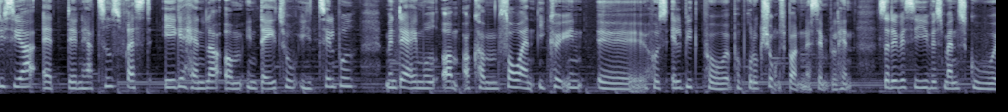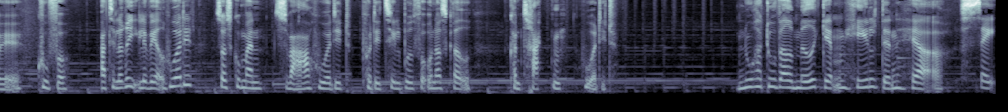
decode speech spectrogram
De siger, at den her tidsfrist ikke handler om en dato i et tilbud, men derimod om at komme foran i køen øh, hos Elbit på, på produktionsbåndene simpelthen. Så det vil sige, hvis man skulle øh, kunne få artilleri leveret hurtigt, så skulle man svare hurtigt på det tilbud for underskrevet kontrakten hurtigt. Nu har du været med gennem hele den her sag.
